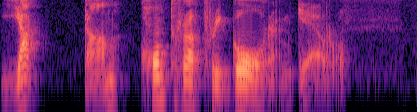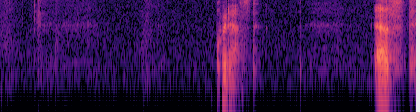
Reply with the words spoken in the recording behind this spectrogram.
Iaccam contra frigorem gero. Quid est? Est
